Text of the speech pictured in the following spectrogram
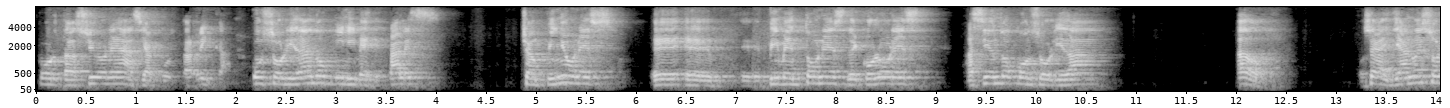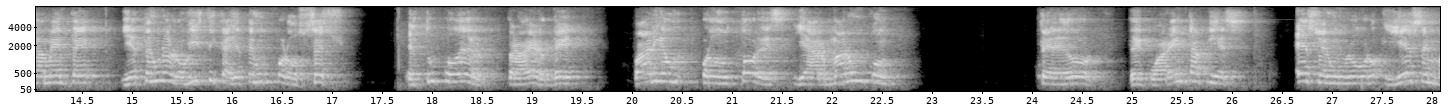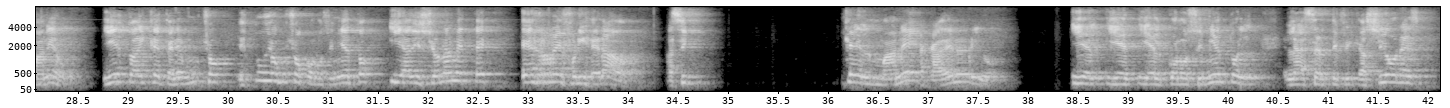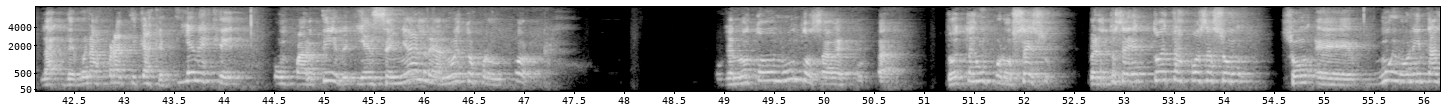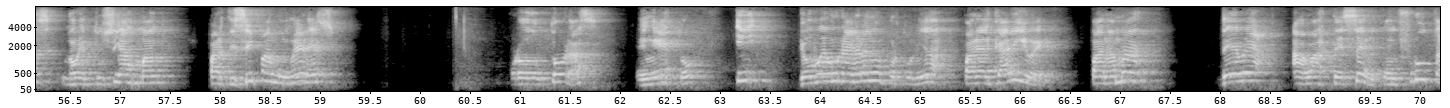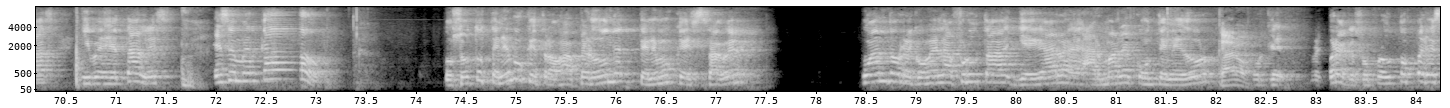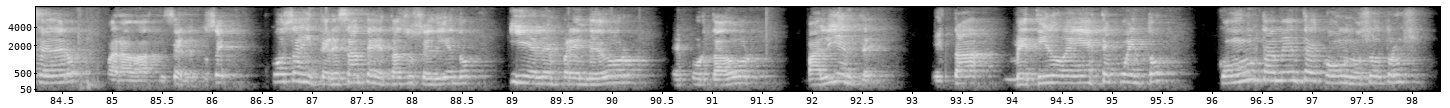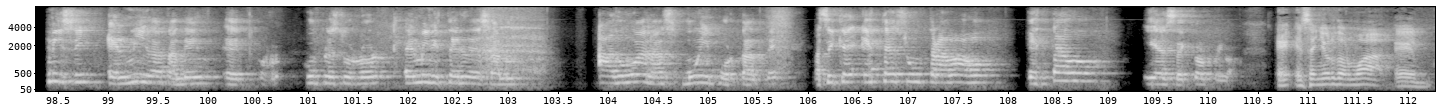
exportaciones hacia Costa Rica, consolidando mini vegetales, champiñones, eh, eh, eh, pimentones de colores, haciendo consolidado o sea, ya no es solamente, y esta es una logística y este es un proceso, es tu poder traer de varios productores y armar un contenedor de 40 pies, eso es un logro y ese es manejo. Y esto hay que tener mucho estudio, mucho conocimiento y adicionalmente es refrigerado. Así que el manejo de cadena de río y el, y el, conocimiento, las certificaciones de buenas prácticas que tienes que compartir y enseñarle a nuestros productores. Porque no todo el mundo sabe exportar. Todo esto es un proceso. Pero entonces todas estas cosas son, son eh, muy bonitas, nos entusiasman, participan mujeres productoras en esto y yo veo una gran oportunidad para el Caribe. Panamá debe abastecer con frutas y vegetales ese mercado. Nosotros tenemos que trabajar, pero ¿dónde tenemos que saber cuándo recoger la fruta, llegar a armar el contenedor? Claro. Porque recuerda que son productos perecederos para abastecer. Entonces, cosas interesantes están sucediendo y el emprendedor, exportador valiente está metido en este cuento Conjuntamente con nosotros, MISI, el MIDA también eh, cumple su rol, el Ministerio de Salud, aduanas, muy importante. Así que este es un trabajo Estado y el sector privado. el eh, señor Dormoa, eh,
